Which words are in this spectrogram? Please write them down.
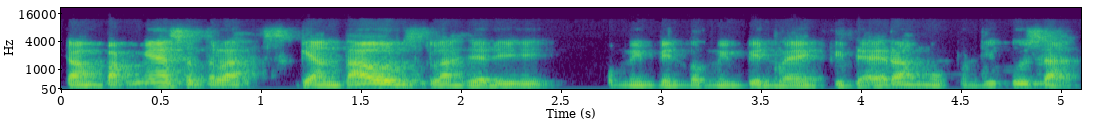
dampaknya setelah sekian tahun setelah jadi pemimpin-pemimpin baik di daerah maupun di pusat.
